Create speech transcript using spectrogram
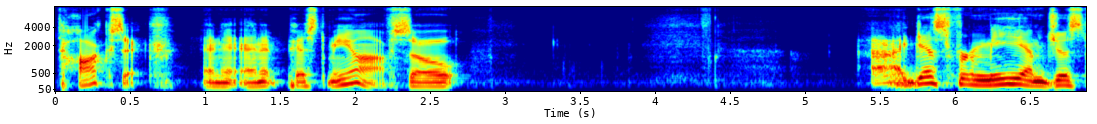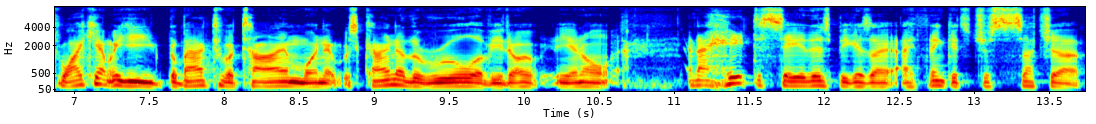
toxic and it, and it pissed me off. So I guess for me, I'm just why can't we go back to a time when it was kind of the rule of you know you know and I hate to say this because I, I think it's just such a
